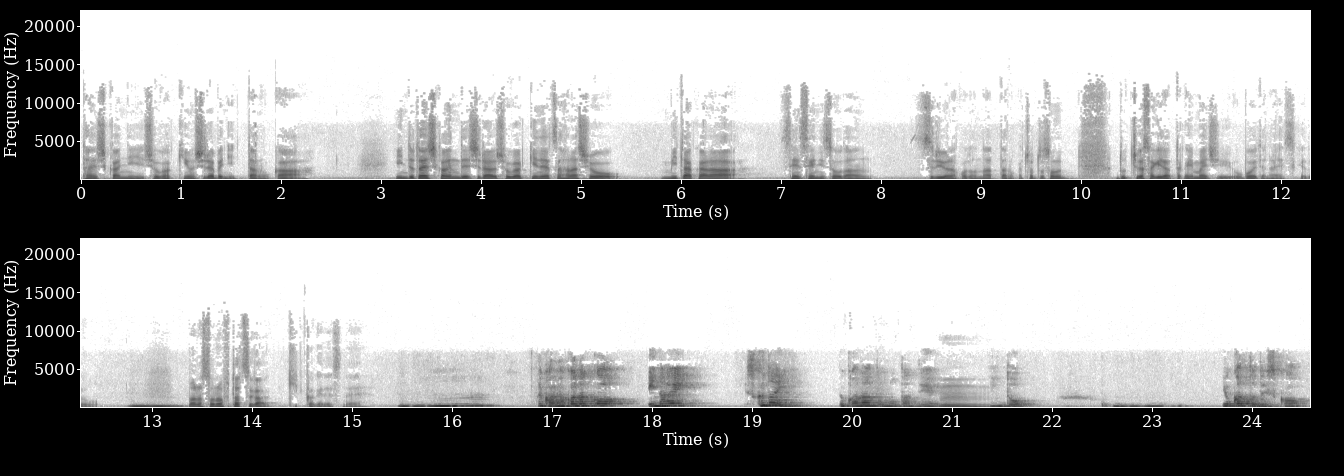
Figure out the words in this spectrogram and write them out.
大使館に奨学金を調べに行ったのかインド大使館で調奨学金のやつ話を見たから先生に相談するようなことになったのか。ちょっとそのどっちが先だったかいまいち覚えてないですけど、うん。まだその2つがきっかけですねうん。なんかなかなかいない、少ないのかなと思ったんで、うイんンド。うん。よかったですか？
